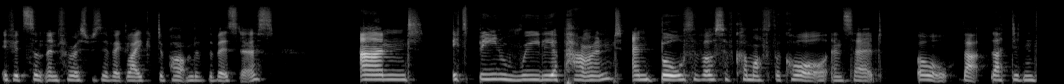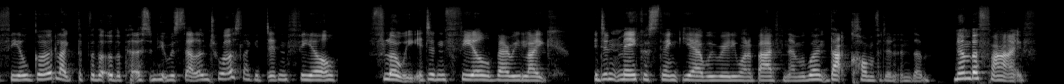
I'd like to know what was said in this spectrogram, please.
if it's something for a specific like department of the business. And it's been really apparent. And both of us have come off the call and said, Oh, that that didn't feel good. Like the, for the other person who was selling to us, like it didn't feel flowy. It didn't feel very like it didn't make us think, yeah, we really want to buy from them. We weren't that confident in them. Number five,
